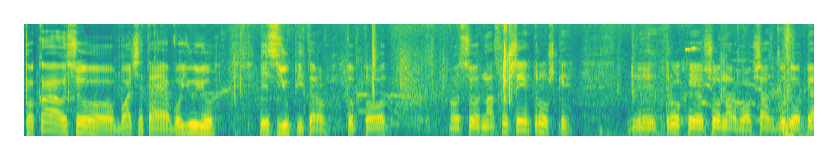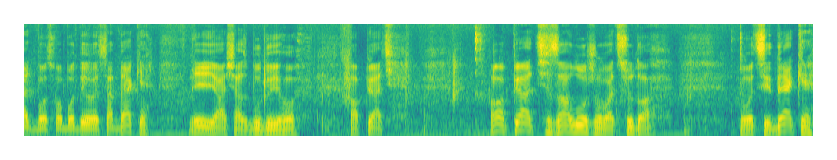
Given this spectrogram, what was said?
Поки ось, бачите, воюю із Юпітером. Тобто от, ось насушив трошки, е, трохи ось нарвав. Зараз буду опять, бо освободилися деки. І я зараз буду його опять, опять заложувати сюди оці деки.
